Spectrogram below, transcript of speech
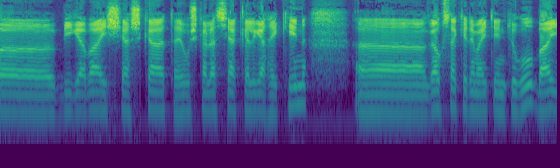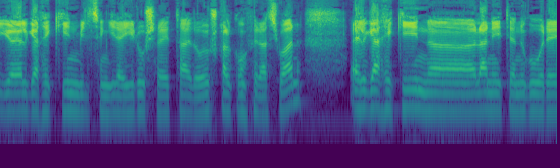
uh, bigaba isiaska eta euskalaziak elgarrekin uh, gauzak ere maite intugu, bai elgarrekin biltzen gira eta edo Euskal Konfederazioan, elgarrekin uh, lan egiten dugu ere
